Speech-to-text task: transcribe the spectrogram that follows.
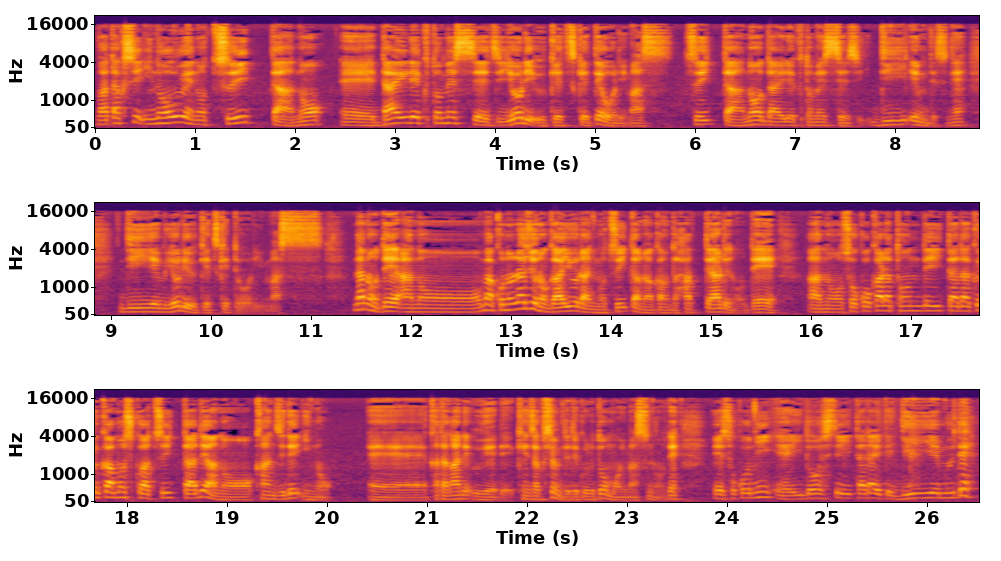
私、井上のツイッターの、えーダイレクトメッセージより受け付けております。Twitter のダイレクトメッセージ、DM ですね。DM より受け付けております。なので、あのー、まあ、このラジオの概要欄にも Twitter のアカウント貼ってあるので、あの、そこから飛んでいただくか、もしくは Twitter で、あの、漢字でいの、えー、カタカナで上で検索しても出てくると思いますので、えー、そこに、えー、移動していただいて DM で、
